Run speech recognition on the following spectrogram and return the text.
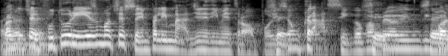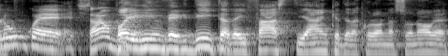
Quando c'è il futurismo c'è sempre l'immagine di Metropolis, Sì. è un classico Sì, proprio di sì. qualunque... eh, Ci sarà un Poi rinverdita dai fasti anche della colonna sonora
